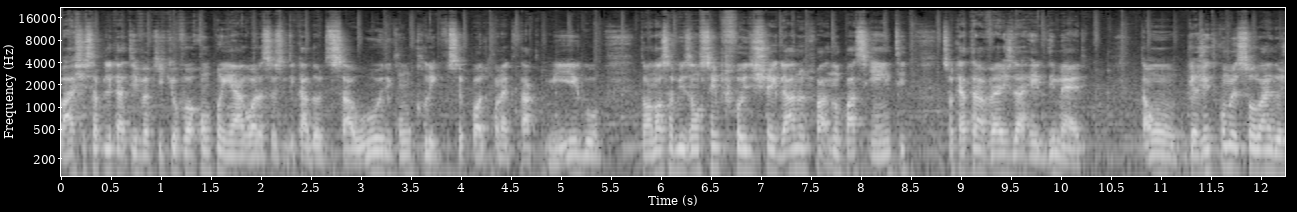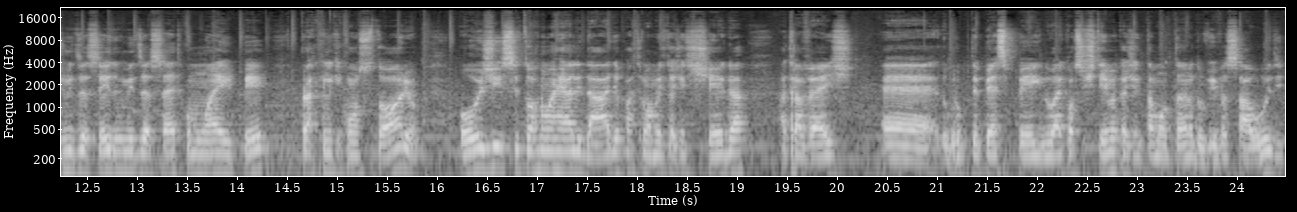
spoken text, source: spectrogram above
baixa esse aplicativo aqui que eu vou acompanhar agora seus indicadores de saúde. Com um clique você pode conectar comigo. Então a nossa visão sempre foi de chegar no, no paciente, só que através da rede de médico. Então o que a gente começou lá em 2016, 2017 como um ERP para clínica e consultório, hoje se torna uma realidade a partir do momento que a gente chega através é, do grupo DPSP e do ecossistema que a gente está montando do Viva Saúde,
